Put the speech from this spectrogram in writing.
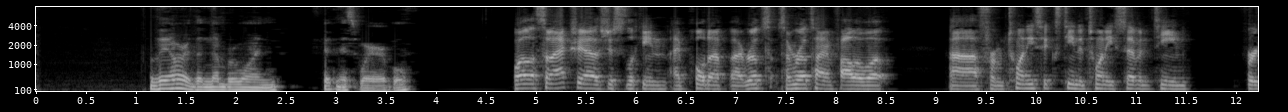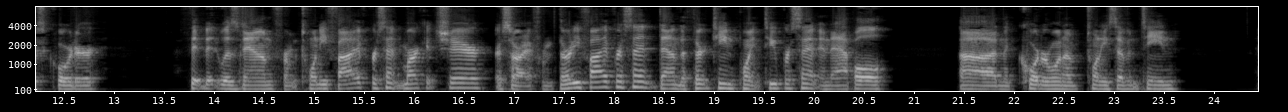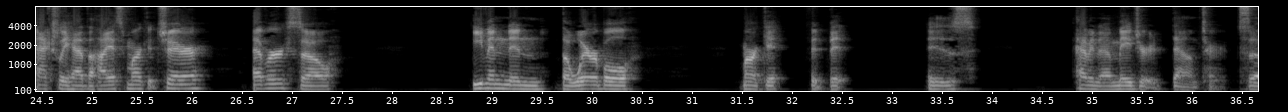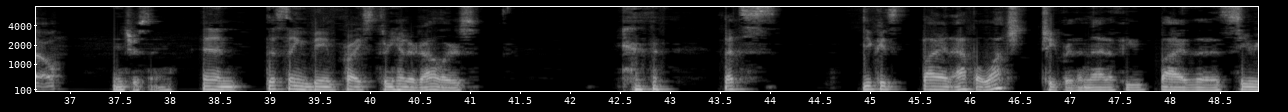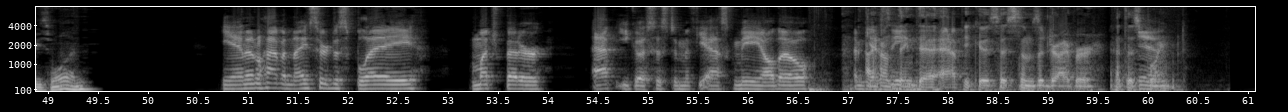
Well, they are the number one fitness wearable. Well, so actually, I was just looking. I pulled up uh, real some real time follow up uh, from 2016 to 2017 first quarter. Fitbit was down from 25% market share, or sorry, from 35% down to 13.2%, and Apple uh, in the quarter one of 2017 actually had the highest market share ever. So even in the wearable market, Fitbit is having a major downturn. So Interesting. And this thing being priced three hundred dollars. that's you could buy an Apple Watch cheaper than that if you buy the Series One. yeah, and it'll have a nicer display, much better app ecosystem, if you ask me. Although I'm I don't think the app ecosystem's a driver at this Yeah. point.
